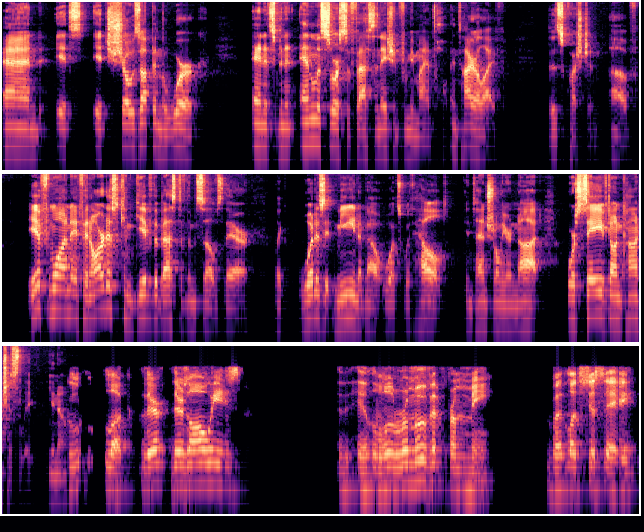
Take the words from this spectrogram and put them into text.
And it's it shows up in the work and it's been an endless source of fascination for me my ent- entire life. This question of if one if an artist can give the best of themselves there like what does it mean about what's withheld intentionally or not or saved unconsciously you know? Look there there's always it will remove it from me. But let's just say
